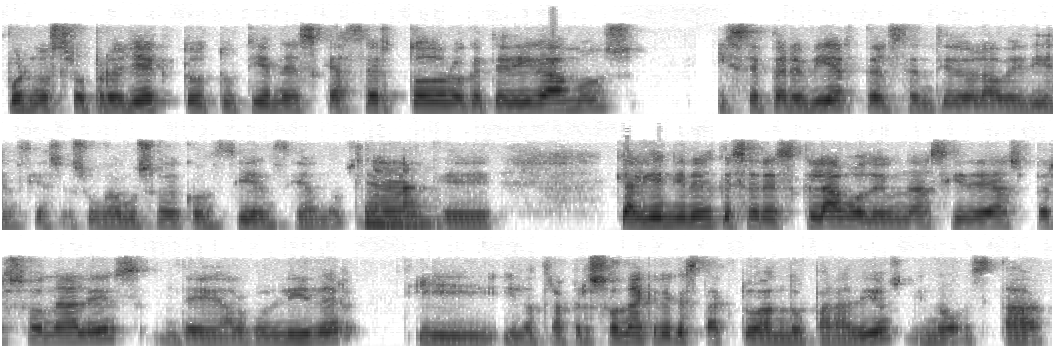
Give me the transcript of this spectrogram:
por nuestro proyecto tú tienes que hacer todo lo que te digamos y se pervierte el sentido de la obediencia, es un abuso de conciencia, ¿no? O sea, mm. que que alguien tiene que ser esclavo de unas ideas personales de algún líder y, la otra persona cree que está actuando para Dios y no está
